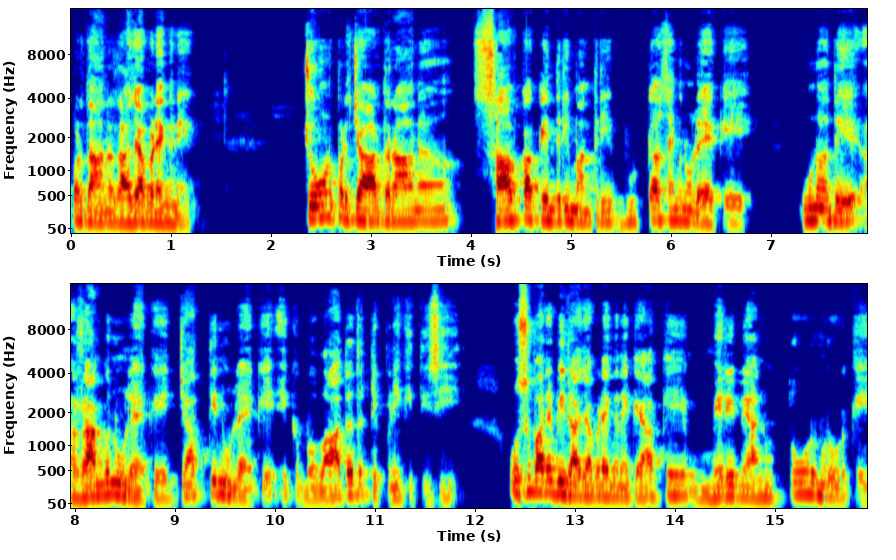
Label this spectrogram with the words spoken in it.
ਪ੍ਰਧਾਨ ਰਾਜਾ ਬੜਿੰਗ ਨੇ ਚੋਣ ਪ੍ਰਚਾਰ ਦੌਰਾਨ ਸਾਬਕਾ ਕੇਂਦਰੀ ਮੰਤਰੀ ਬੂਟਾ ਸਿੰਘ ਨੂੰ ਲੈ ਕੇ, ਉਹਨਾਂ ਦੇ ਰੰਗ ਨੂੰ ਲੈ ਕੇ, ਜਾਤੀ ਨੂੰ ਲੈ ਕੇ ਇੱਕ ਵਿਵਾਦਤ ਟਿੱਪਣੀ ਕੀਤੀ ਸੀ। ਉਸ ਬਾਰੇ ਵੀ ਰਾਜਾ ਬੜਿੰਗ ਨੇ ਕਿਹਾ ਕਿ ਮੇਰੇ ਬਿਆਨ ਨੂੰ ਤੋੜ ਮਰੋੜ ਕੇ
